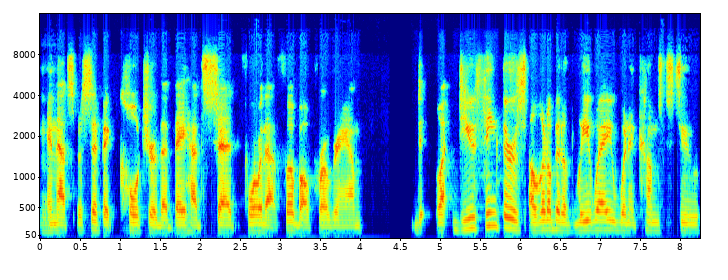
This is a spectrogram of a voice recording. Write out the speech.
mm-hmm. and that specific culture that they had set for that football program do you think there's a little bit of leeway when it comes to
